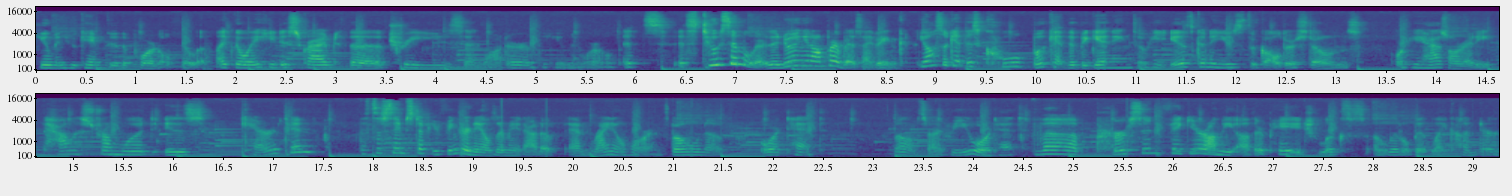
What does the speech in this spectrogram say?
human who came through the portal, Philip. Like the way he described the trees and water of the human world. It's it's too similar. They're doing it on purpose, I think. You also get this cool book at the beginning, so he is gonna use the Galder stones, or he has already. Palistrom wood is keratin? That's the same stuff your fingernails are made out of, and rhino horns. Bone of Ortet. Well, I'm sorry for you, Ortet. The person figure on the other page looks a little bit like Hunter.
